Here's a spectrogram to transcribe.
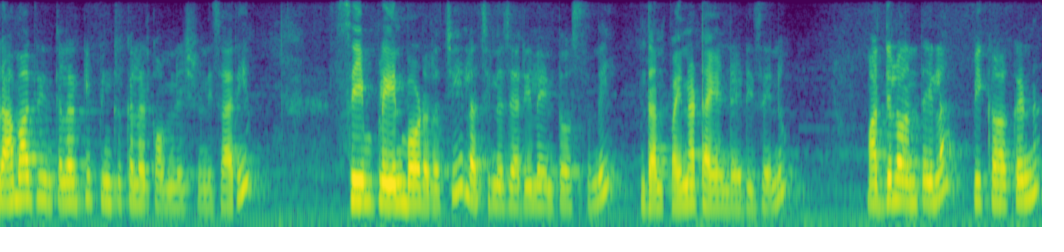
రామా గ్రీన్ కలర్కి పింక్ కలర్ కాంబినేషన్ అండి సారీ. సేమ్ ప్లెయిన్ బార్డర్ వచ్చి ఇలా చిన్న జరీ లైన్తో వస్తుంది. దానిపైన టై అండ్ డిజైన్. మధ్యలో అంతా ఇలా పికాక్ అండ్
